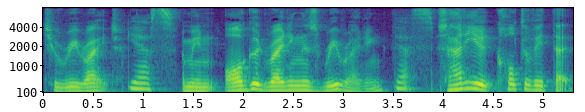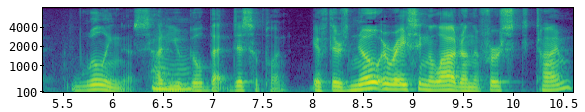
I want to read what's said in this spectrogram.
to rewrite. Yes. I mean, all good writing is rewriting. Yes. So how do you cultivate that willingness? How do you mm-hmm. build that discipline? If there's no erasing allowed on the first time,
